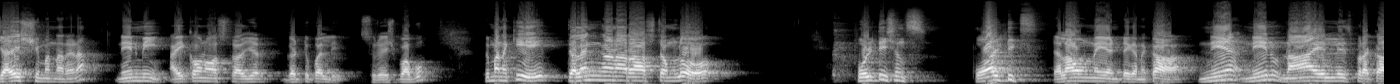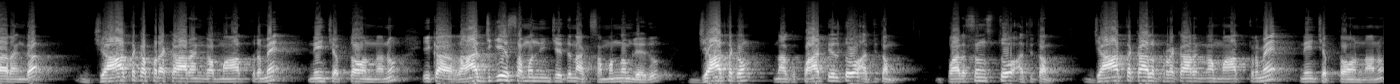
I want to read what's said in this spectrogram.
జయ శ్రీమన్నారాయణ. నేను మీ ఐకాన్ ఆస్ట్రాలజర్ గట్టుపల్లి సురేష్ బాబు. మనకి తెలంగాణ రాష్ట్రంలో పొలిటీషియన్స్ పాలిటిక్స్ ఎలా ఉన్నాయి అంటే కనుక నే నేను నా ఎల్ఎస్ ప్రకారంగా జాతక ప్రకారంగా మాత్రమే నేను చెప్తా ఉన్నాను. ఇక రాజకీయ సంబంధించి అయితే నాకు సంబంధం లేదు. జాతకం నాకు పార్టీలతో అతీతం పర్సన్స్తో అతీతం. జాతకాల ప్రకారంగా మాత్రమే నేను చెప్తా ఉన్నాను.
